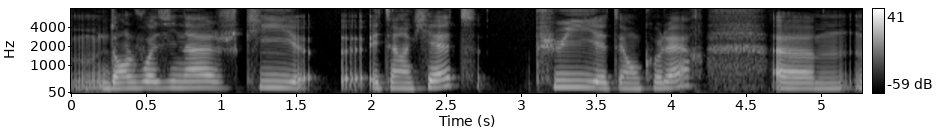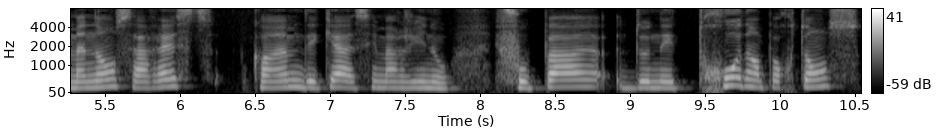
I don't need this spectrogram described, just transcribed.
mm, dans le voisinage qui euh, étaient inquiètes, puis étaient en colère. maintenant, ça reste quand même des cas assez marginaux. Il ne faut pas donner trop d'importance.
